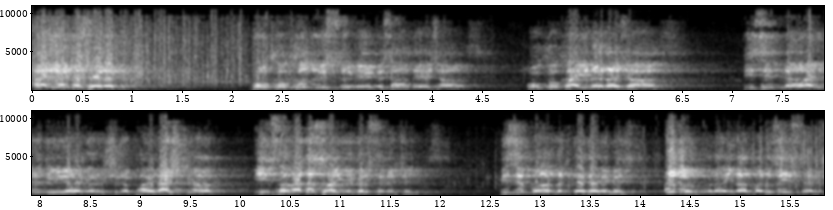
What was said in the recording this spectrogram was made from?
Her yerde söyledik. Hukukun üstünlüğünü sağlayacağız. Hukuka inanacağız. Bizimle aynı dünya görüşünü paylaşmayan insana da saygı göstereceğiz. Bizim varlık nedenimiz budur. Buna inanmanızı isterim.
